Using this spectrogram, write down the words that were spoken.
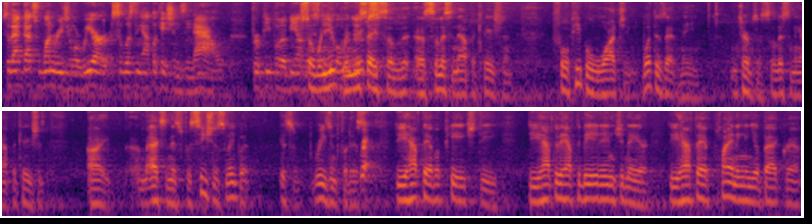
So that, that's one region where we are soliciting applications now for people to be on So when you, when you say soli- uh, solicit an application, for people watching, what does that mean in terms of soliciting application? I, I'm asking this facetiously, but it's a reason for this. Right. Do you have to have a PhD? Do you have to have to be an engineer? Do you have to have planning in your background?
